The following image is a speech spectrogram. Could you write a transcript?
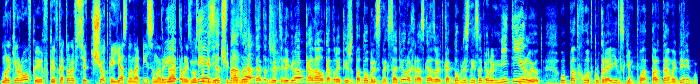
маркировка, в, в которой все четко и ясно написано, При дата этом производства, месяц назад этот же телеграм-канал, который пишет о доблестных саперах, рассказывает, как доблестные саперы минируют подход к украинским по- портам и берегу.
